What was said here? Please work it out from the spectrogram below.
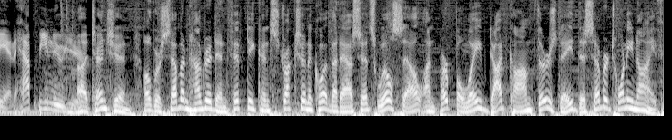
saying Happy New Year. Attention! Over 750 construction equipment assets will sell on PurpleWave.com Thursday, December 29th.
